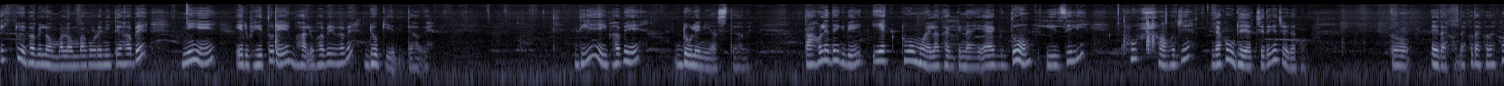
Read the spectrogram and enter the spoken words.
একটু এভাবে লম্বা লম্বা করে নিতে হবে। নিয়ে এর ভেতরে ভালোভাবে এভাবে ঢুকিয়ে দিতে হবে। দিয়ে এইভাবে ডলে নিয়ে আসতে হবে। তাহলে দেখবে একটুও ময়লা থাকবে না, একদম ইজিলি খুব সহজে, দেখো উঠে যাচ্ছে, দেখেছ? দেখো। তো এই দেখো দেখো দেখো দেখো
